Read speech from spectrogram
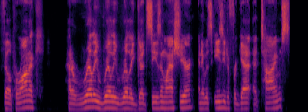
Filip Hronek had a really, really, really good season last year, and it was easy to forget at times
